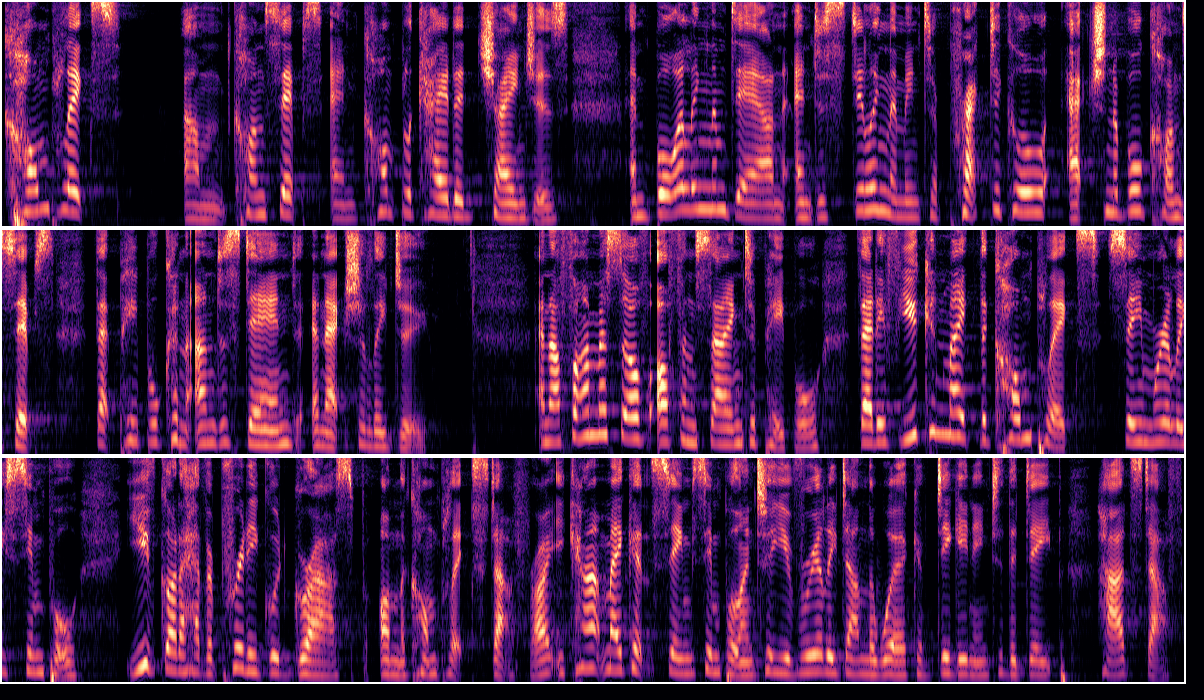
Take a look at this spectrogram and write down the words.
complex um, concepts and complicated changes and boiling them down and distilling them into practical, actionable concepts that people can understand and actually do. And I find myself often saying to people that if you can make the complex seem really simple, you've got to have a pretty good grasp on the complex stuff, right? You can't make it seem simple until you've really done the work of digging into the deep, hard stuff.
